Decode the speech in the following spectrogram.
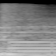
Oh.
